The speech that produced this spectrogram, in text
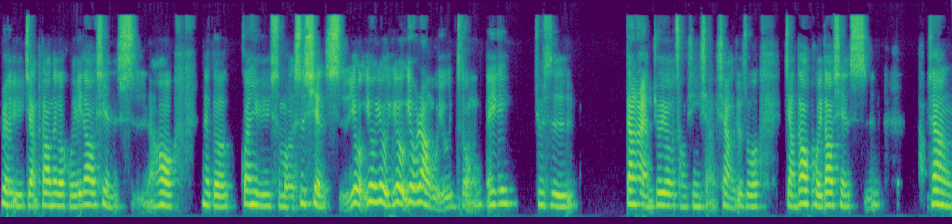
润宇讲到那个回到现实，然后那个关于什么是现实，又又又又又让我有一种哎，就是当然就又重新想象，就是说讲到回到现实，好像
